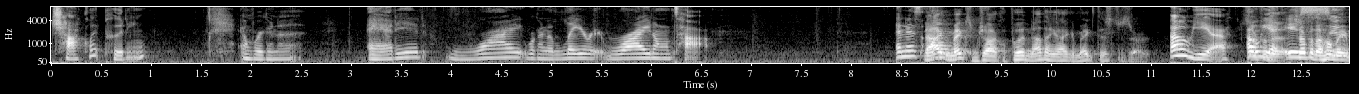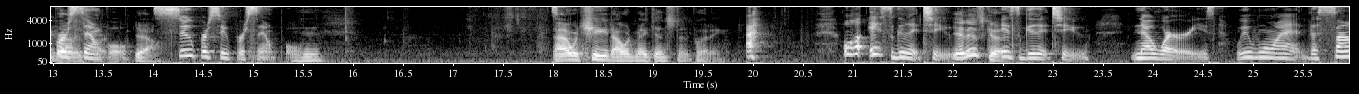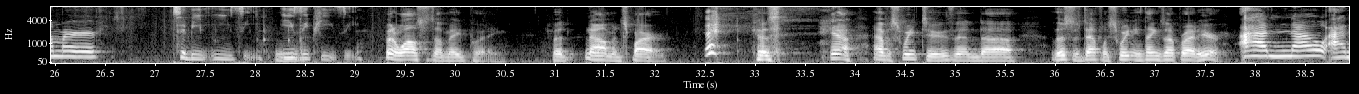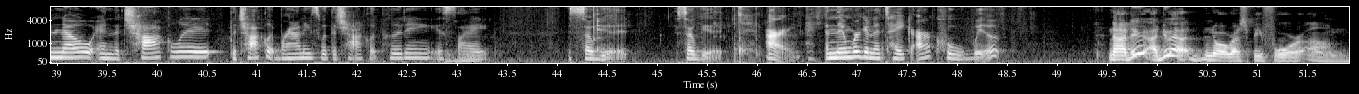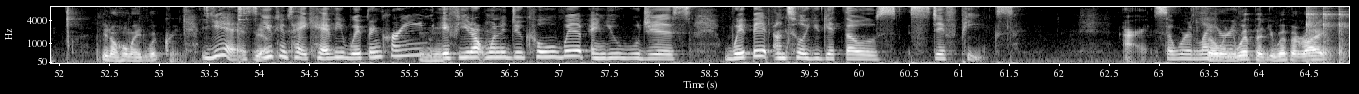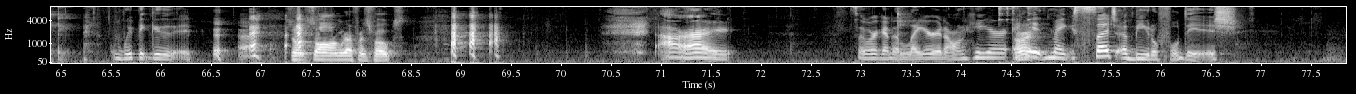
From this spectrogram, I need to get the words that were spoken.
chocolate pudding. And we're going to add it right, we're going to layer it right on top. And it's Now, I can make some chocolate pudding. I think I can make this dessert. Oh yeah. Except oh yeah. the- it's except for the homemade super brownies part. simple. Yeah. Super super simple. Mm-hmm. Now, I would cheat. I would make instant pudding. Well, it's good too. It is good. It's good too. No worries. We want the summer to be easy, Mm-hmm. easy peasy. It's been a while since I made pudding, but now I'm inspired because you know I have a sweet tooth, and uh, this is definitely sweetening things up right here. I know, I know, and the chocolate, the chocolate brownies with the chocolate pudding, it's Mm-hmm. like, it's so good, so good. All right, and then we're gonna take our Cool Whip. Now I do I do know a recipe for um, you know homemade whipped cream. Yes, Yeah. You can take heavy whipping cream if you don't want to do Cool Whip, and you will just whip it until you get those stiff peaks. All right, so we're layering. So when you whip it, you whip it right. whip it good. So song reference, folks. All right. So we're gonna layer it on here, and right. it makes such a beautiful dish.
